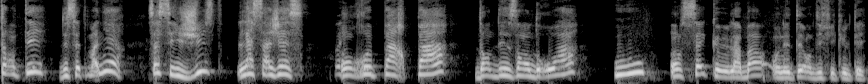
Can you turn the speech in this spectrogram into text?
tenté de cette manière. Ça, c'est juste la sagesse. On ne repart pas dans des endroits où on sait que là-bas, on était en difficulté.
